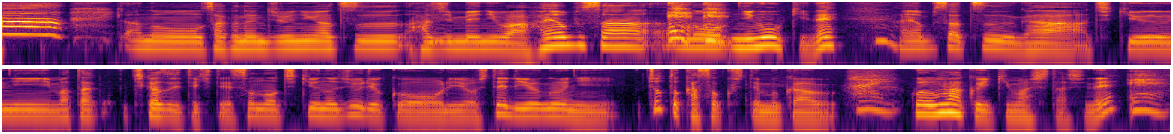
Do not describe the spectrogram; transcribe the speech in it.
あの昨年12月初めにははやぶさの2号機ね。はやぶさ2が地球にまた近づいてきてその地球の重力を利用してリュウグウにちょっと加速して向かうはい。これうまくいきましたしねええ。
